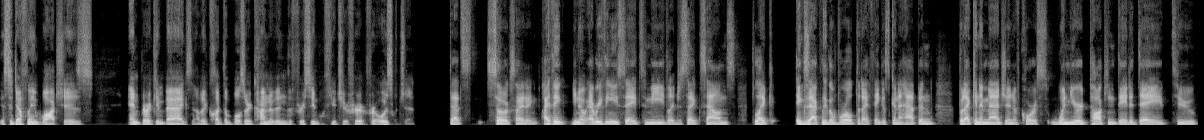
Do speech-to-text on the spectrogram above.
Yeah, so definitely watches and Birkin bags and other collectibles are kind of in the foreseeable future for, for always legit. That's so exciting. I think, you know, everything you say to me, like just like sounds like exactly the world that I think is going to happen. But I can imagine, of course, when you're talking day to day to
